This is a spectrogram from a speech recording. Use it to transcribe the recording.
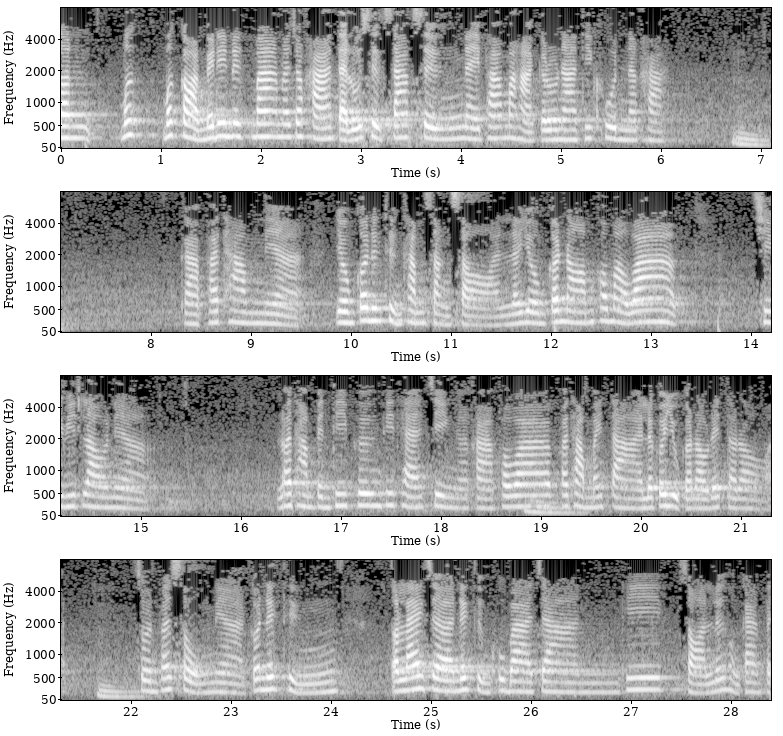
ตอนเมื่อเมื่อก่อนไม่ได้นึกมากนะเจ้าค่ะแต่รู้สึกซาบซึ้งในพระมหากรุณาธิคุณนะคะกราบพระธรรมเนี่ย โยมก็นึกถึงคำสั่งสอน แล้วโยมก็น้อมเข้ามาว่าชีวิตเราเนี่ย เราทำเป็นที่พึ่งที่แท้จริงอะค่ะเพราะว่าพระธรรมไม่ตายแล้วก็อยู่กับเราได้ตลอด ส่วนพระสงฆ์เนี่ยก็นึกถึงตอนแรกจะนึกถึงครูบาอาจารย์ที่สอนเรื่องของการป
